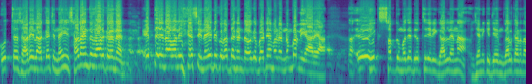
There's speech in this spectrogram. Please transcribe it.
ਉੱਥੇ ਸਾਡੇ ਇਲਾਕੇ ਚ ਨਹੀਂ, ਸਾਡਾ ਇੰਤਜ਼ਾਰ ਕਰਨ ਦੇਣ ਇੱਥੇ ਜਨਾਬ ਵਾਲੀ ਅਸੀਂ ਨਹੀਂ ਦੇ ਕੋਲ ਅੱਧਾ ਘੰਟਾ ਹੋ ਗਿਆ ਬੈਠੇ ਸਾਡਾ ਨੰਬਰ ਨਹੀਂ ਆ ਰਿਹਾ। ਤਾਂ ਇਹ ਇੱਕ ਸਭ ਤੋਂ ਮਜ਼ੇ ਦੀ ਉੱਥੇ ਜਿਹੜੀ ਗੱਲ ਹੈ ਨਾ, ਯਾਨੀ ਕਿ ਜੇ ਗੱਲ ਕਰਨ ਦਾ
